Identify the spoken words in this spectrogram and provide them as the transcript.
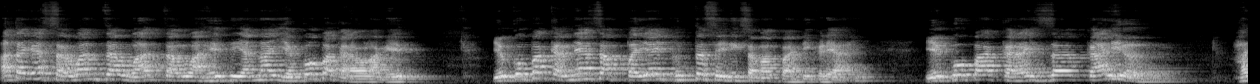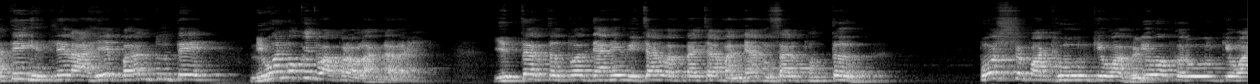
आता या सर्वांचा वाद चालू आहे यांना एकोपा करावा लागेल. एकोपा करण्याचा पर्याय फक्त सैनिक समाज पार्टीकडे आहे. एकोपा करायचं कार्य हाती घेतलेलं आहे परंतु ते निवडणुकीत वापरावं लागणार आहे. इतर तत्वज्ञानी विचारवंताच्या म्हणण्यानुसार फक्त पोस्ट पाठवून किंवा व्हिडिओ करून किंवा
